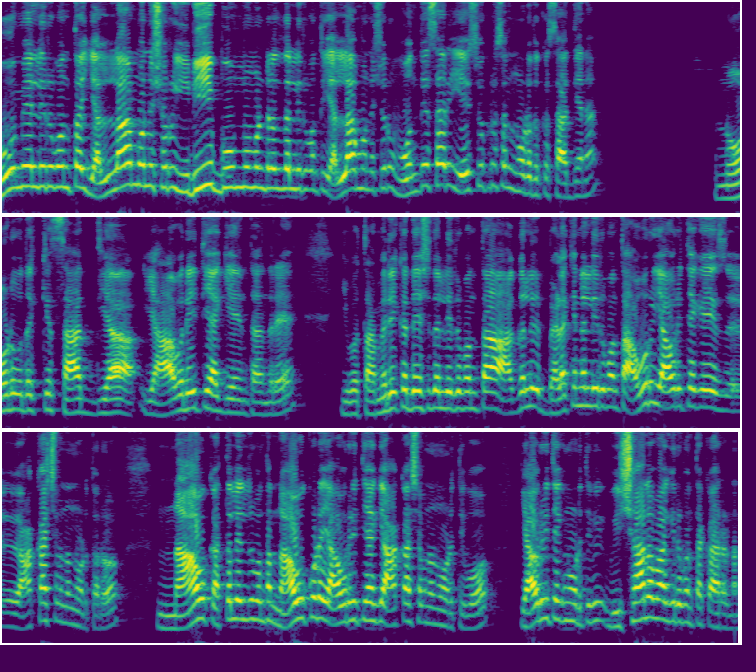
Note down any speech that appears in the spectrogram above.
ಭೂಮಿಯಲ್ಲಿರುವಂಥ ಎಲ್ಲ ಮನುಷ್ಯರು, ಇಡೀ ಭೂಮಿ ಮಂಡಲದಲ್ಲಿರುವಂಥ ಎಲ್ಲ ಮನುಷ್ಯರು ಒಂದೇ ಸಾರಿ ಯೇಸು ಕ್ರಿಸ್ತನ್ ನೋಡೋದಕ್ಕೆ ಸಾಧ್ಯನಾ? ನೋಡುವುದಕ್ಕೆ ಸಾಧ್ಯ. ಯಾವ ರೀತಿಯಾಗಿ ಅಂತ ಅಂದರೆ, ಇವತ್ತು ಅಮೆರಿಕ ದೇಶದಲ್ಲಿರುವಂಥ ಅಗಲ ಬೆಳಕಿನಲ್ಲಿರುವಂಥ ಅವರು ಯಾವ ರೀತಿಯಾಗಿ ಆಕಾಶವನ್ನು ನೋಡ್ತಾರೋ, ನಾವು ಕತ್ತಲಲ್ಲಿರುವಂಥ ನಾವು ಕೂಡ ಯಾವ ರೀತಿಯಾಗಿ ಆಕಾಶವನ್ನು ನೋಡ್ತೀವೋ, ಯಾವ ರೀತಿಯಾಗಿ ನೋಡ್ತೀವಿ? ವಿಶಾಲವಾಗಿರುವಂಥ ಕಾರಣ.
